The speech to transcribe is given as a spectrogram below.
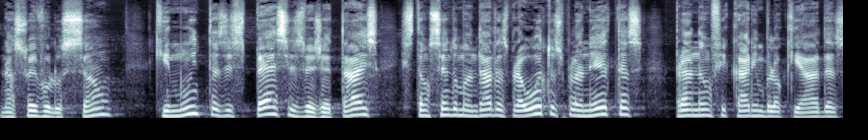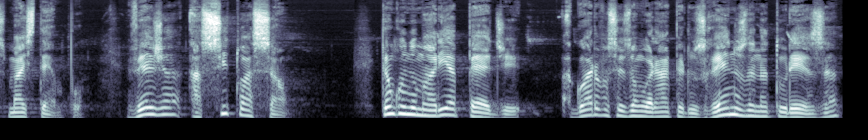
na sua evolução que muitas espécies vegetais estão sendo mandadas para outros planetas para não ficarem bloqueadas mais tempo. Veja a situação. Então, quando Maria pede, agora vocês vão orar pelos reinos da natureza,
